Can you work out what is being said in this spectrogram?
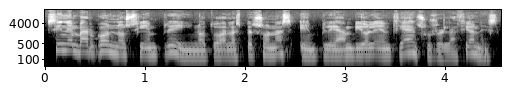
Sin embargo, no siempre y no todas las personas emplean violencia en sus relaciones.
